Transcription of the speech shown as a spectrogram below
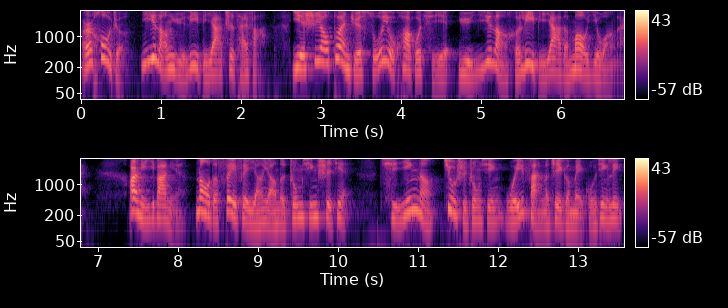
而后者，伊朗与利比亚制裁法也是要断绝所有跨国企业与伊朗和利比亚的贸易往来。二零一八年闹得沸沸扬扬的中兴事件，起因呢就是中兴违反了这个美国禁令，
